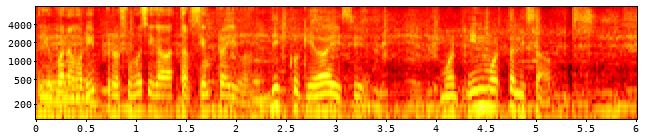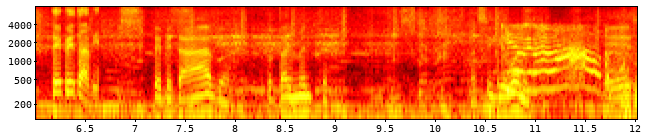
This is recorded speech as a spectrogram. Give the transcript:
Ellos van a morir, pero su música va a estar siempre ahí, po. El disco quedó ahí, sí, mor- inmortalizado. Pepe Tapia. Pepe Tapia, totalmente. Así que bueno. Eso.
